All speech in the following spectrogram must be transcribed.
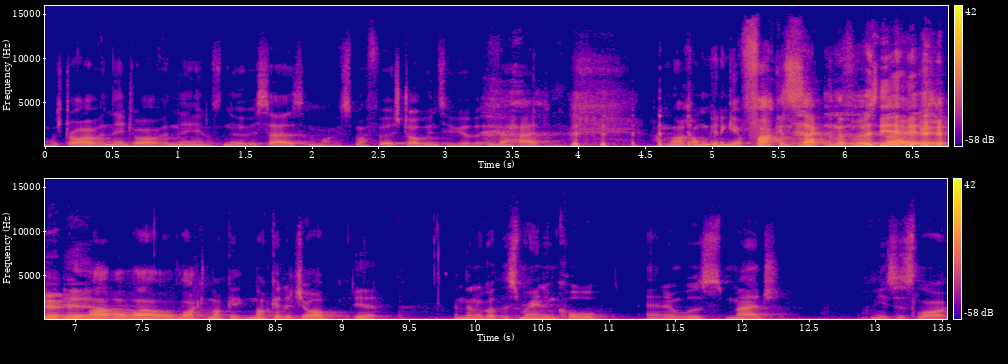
I was driving there, driving there, and I was nervous as I'm like, it's my first job interview I've ever had. I'm like, I'm gonna get fucking sacked on the first day. Yeah. Blah blah blah. Like not get not get a job. yeah. And then I got this random call, and it was Madge. and he's just like,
